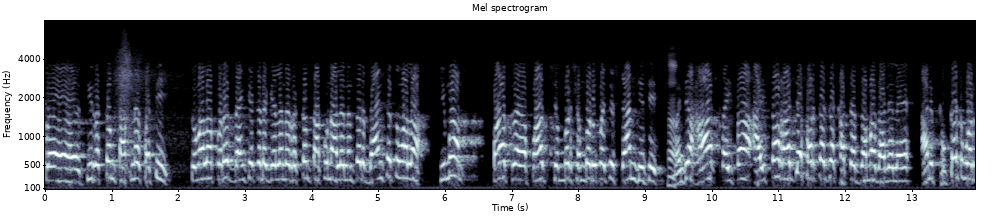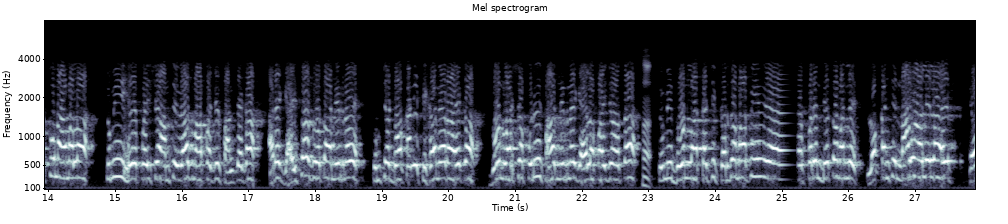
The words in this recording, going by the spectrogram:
ती रक्कम टाकण्यासाठी तुम्हाला परत बँकेकडे गेल्यानंतर रक्कम टाकून आल्यानंतर बँक तुम्हाला किमान पाच पाच शंभर शंभर रुपयाचे स्टॅम्प देते. म्हणजे हा पैसा आयता राज्य सरकारच्या खात्यात जमा झालेला आहे. आणि फुकट वरतून आम्हाला तुम्ही हे पैसे आमचे व्याज माफाचे सांगते का? अरे घ्यायचाच होता निर्णय तुमच्या डोक्याने ठिकाण्यावर आहे का? दोन वर्षापूर्वीच हा निर्णय घ्यायला पाहिजे. होता. तुम्ही दोन लाखाची कर्जमाफी पर्यंत देतो म्हणले. लोकांचे नावं आलेले आहेत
